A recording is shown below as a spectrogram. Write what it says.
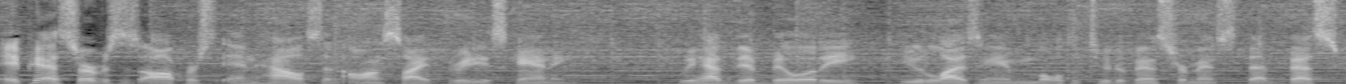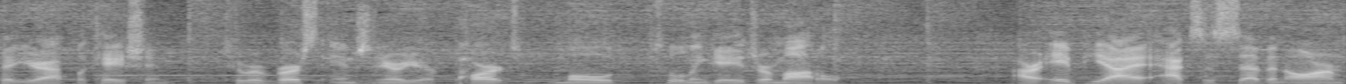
API Services offers in house and on site 3D scanning. We have the ability, utilizing a multitude of instruments that best fit your application, to reverse engineer your part, mold, tooling gauge, or model. Our API Axxis 7 arm,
